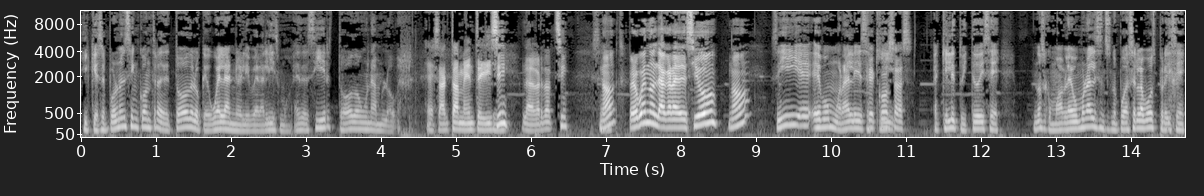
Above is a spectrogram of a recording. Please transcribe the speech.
y que se pronuncie en contra de todo lo que huela a neoliberalismo, es decir, todo un amlover. Exactamente, y sí, la verdad sí. ¿No? Pero bueno, le agradeció, ¿no? Sí, e- Evo Morales. ¿Qué aquí- cosas? Aquí le tuiteó, dice, no sé cómo habla Evo Morales, entonces no puedo hacer la voz, pero dice,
